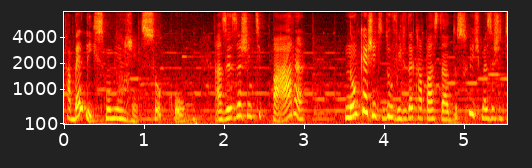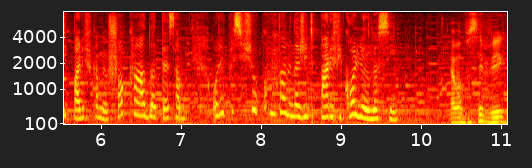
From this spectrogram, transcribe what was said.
tá belíssimo, minha gente. Socorro. Às vezes a gente para. Não que a gente duvide da capacidade do Switch, mas a gente para e fica meio chocado até, sabe? Olha pra esse jogo como tá lindo. A gente para e fica olhando assim. É pra você ver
